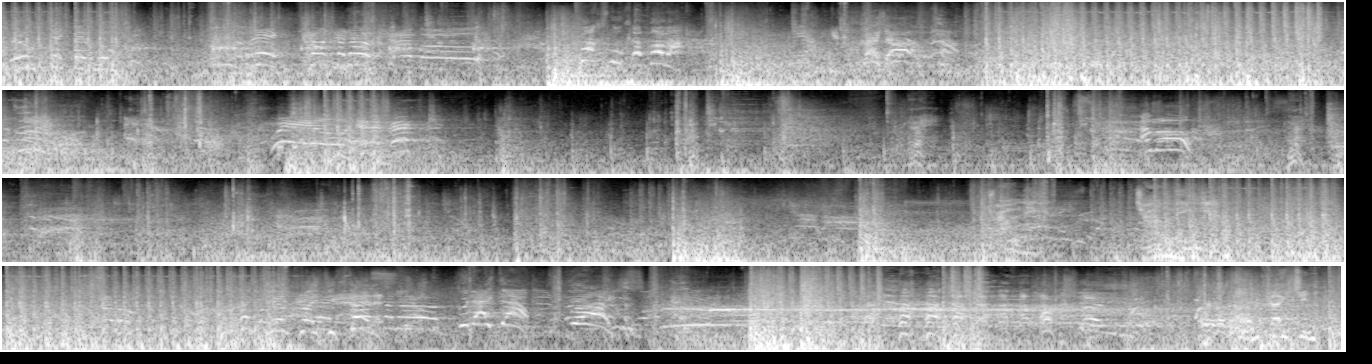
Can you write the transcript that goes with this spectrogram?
we're all dead men walking. Rick, shotgun out. Poxwalker bomber! Pressure! Well, heretic. Ammo! The Emperor is silent. Grenade down! Right! Engaging.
